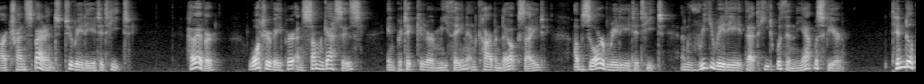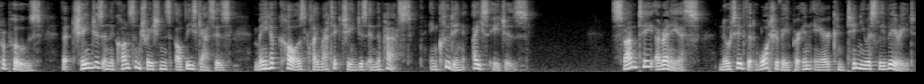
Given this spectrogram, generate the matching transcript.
are transparent to radiated heat. However, water vapour and some gases, in particular methane and carbon dioxide, absorb radiated heat and re radiate that heat within the atmosphere. Tyndall proposed that changes in the concentrations of these gases may have caused climatic changes in the past, including ice ages. Svante Arrhenius noted that water vapour in air continuously varied,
